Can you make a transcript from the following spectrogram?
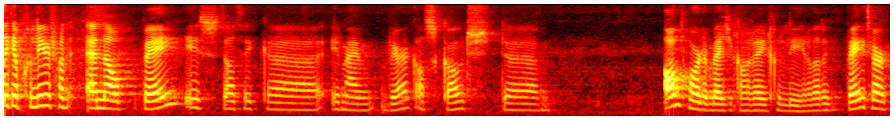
ik heb geleerd van NLP is dat ik uh, in mijn werk als coach de antwoorden een beetje kan reguleren. Dat ik beter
